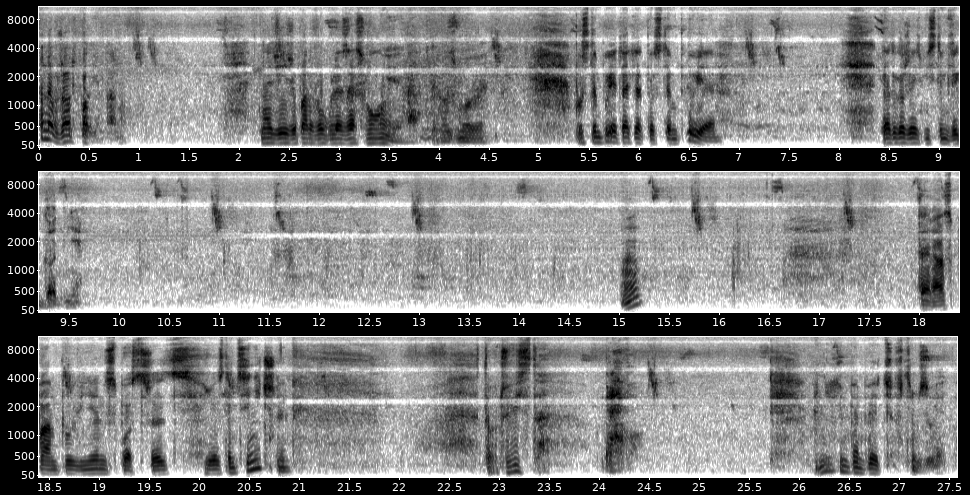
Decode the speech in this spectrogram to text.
No dobrze, odpowiem panu. Mam nadzieję, że pan w ogóle zasługuje na tę rozmowę. Postępuję tak, jak postępuję, dlatego, że jest mi z tym wygodnie. Teraz pan powinien spostrzec, że jestem cyniczny. To oczywiste. Brawo. A niech mi pan powie, co w tym złego.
